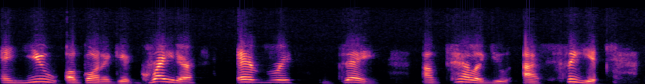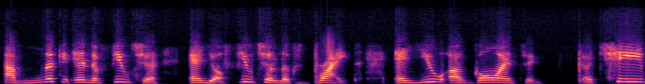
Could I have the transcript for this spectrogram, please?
and you are going to get greater every day. I'm telling you, I see it. I'm looking in the future and your future looks bright and you are going to achieve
